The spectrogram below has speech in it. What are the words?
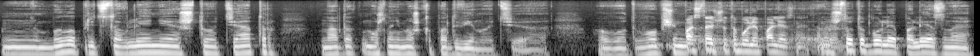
было представление, что театр надо, можно немножко подвинуть. Э, вот, в общем... Поставить что-то более полезное. Что-то более полезное.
